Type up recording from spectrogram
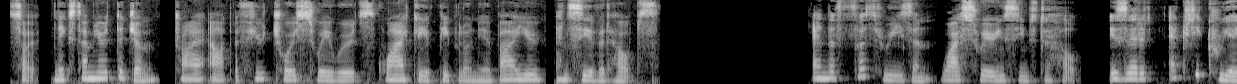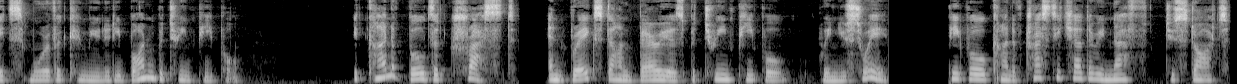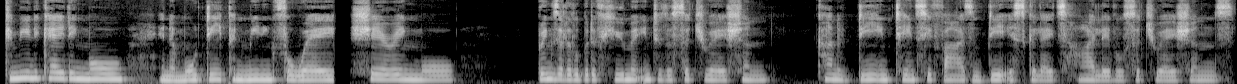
So, next time you're at the gym, try out a few choice swear words quietly if people are nearby you and see if it helps. And the fifth reason why swearing seems to help is that it actually creates more of a community bond between people. It kind of builds a trust and breaks down barriers between people when you swear. People kind of trust each other enough to start communicating more in a more deep and meaningful way, sharing more, brings a little bit of humor into the situation, kind of de intensifies and de escalates high level situations.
